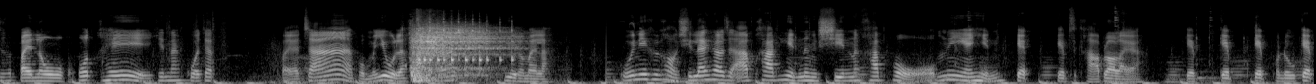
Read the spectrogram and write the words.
ชีสไปโนโคตรเท่คิดน่ากลัวจะไปจ้า ผมไม่อยู่แล้วครับอยู่ทำไมล่ะอุ้ยนี่คือของชิ้นแรกที่เราจะอัพคาดหินหนึ่งชิ้นนะครับผมนี่ไงหินเก็บเก็บสครับรออะไรอะเก็บเก็บเก็บคนดูเก็บ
